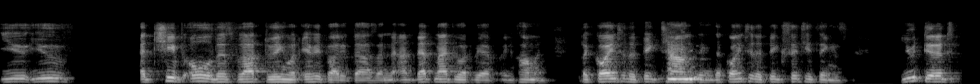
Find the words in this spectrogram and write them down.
you you've achieved all this without doing what everybody does, and, and that might be what we have in common. The going to the big town mm-hmm. thing, the going to the big city things. You did it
